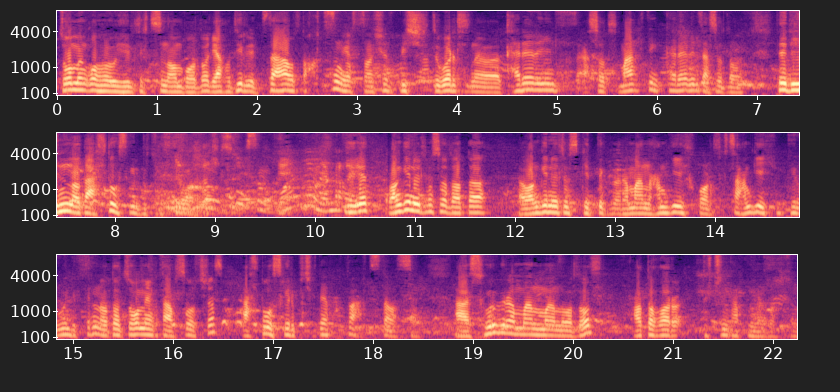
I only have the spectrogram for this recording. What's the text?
100 мянган хувь хэвлэгдсэн ном бол яг тэр заавал тогтсон ёс заншил биш. Зүгээр л карьерийн асуудал, маркетинг карьерийн асуудал. Тэгэд энэ нь одоо алтан үсгэр бичсэн байна. Тэгээд Вангийн нулимс бол одоо Вангийн нулимс гэдэг роман хамгийн их борлогдсон, хамгийн их тэргуун дэвтэр нь одоо 100 мянга авсан учраас алтан үсгэр бичгдээ хатуу хавцтай болсон. А сүрэг роман маань бол одоогоор 45 мянга болсон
